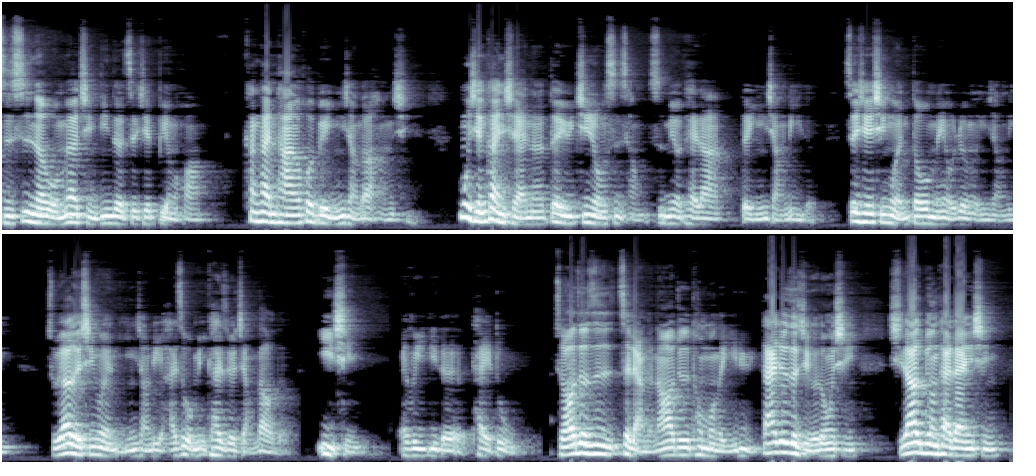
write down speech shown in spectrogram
只是呢，我们要紧盯着这些变化，看看它会不会影响到行情。目前看起来呢，对于金融市场是没有太大的影响力的。这些新闻都没有任何影响力。主要的新闻影响力还是我们一开始就讲到的疫情、FED 的态度，主要就是这两个，然后就是通膨的疑虑，大概就这几个东西，其他都不用太担心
